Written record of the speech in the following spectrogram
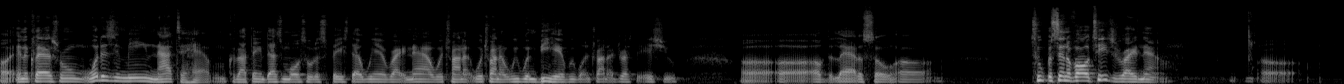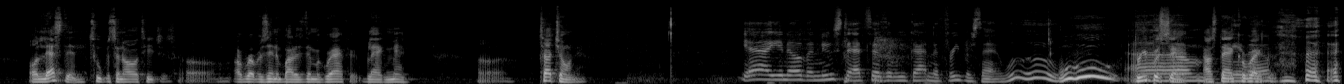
uh, in the classroom? What does it mean not to have them? Because I think that's more so the space that we're in right now. We're trying to, we're trying to, we wouldn't be here if we weren't trying to address the issue uh, uh, of the latter. So, uh, two percent of all teachers right now, uh, or less than two percent of all teachers, are represented by this demographic, black men. Touch on it. Yeah, you know the new stat says that we've gotten to three percent. Woohoo! Woohoo! Three percent. Um, I'll stand corrected.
